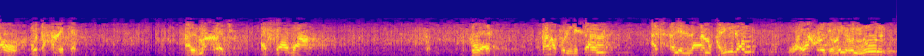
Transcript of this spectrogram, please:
أو متحركة. المخرج السابع هو طرف اللسان أسفل اللام قليلا ويخرج منه النون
